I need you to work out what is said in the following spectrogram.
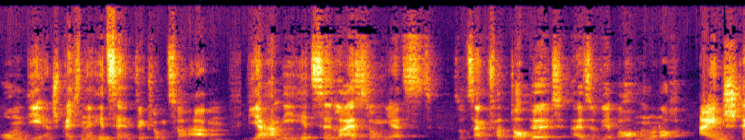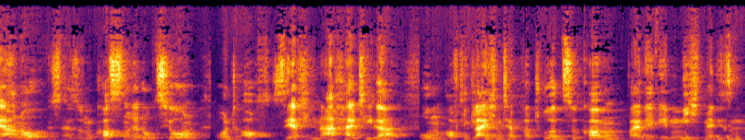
um die entsprechende Hitzeentwicklung zu haben. Wir haben die Hitzeleistung jetzt sozusagen verdoppelt. Also wir brauchen nur noch ein Sterno, ist also eine Kostenreduktion und auch sehr viel nachhaltiger, um auf die gleichen Temperaturen zu kommen, weil wir eben nicht mehr diesen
